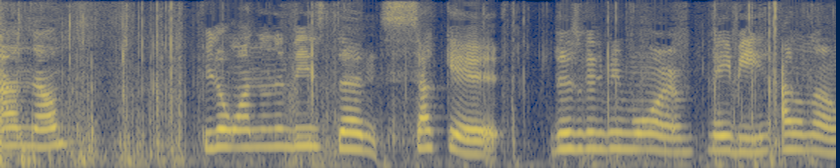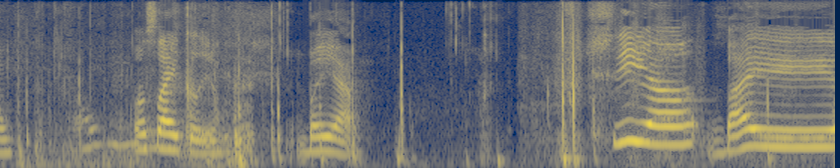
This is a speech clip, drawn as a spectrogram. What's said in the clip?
I don't know. If you don't want none of these, then suck it. There's gonna be more, maybe. I don't know. Most likely. But yeah. See ya. Bye.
